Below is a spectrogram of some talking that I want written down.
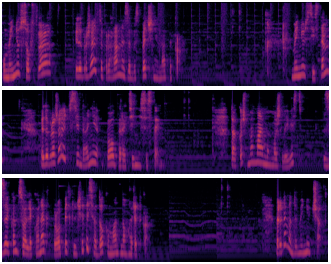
У меню Software відображається програмне забезпечення на ПК. Меню System відображають всі дані по операційній системі. Також ми маємо можливість з консолі Connect Pro підключитися до командного рядка. Перейдемо до меню чат.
